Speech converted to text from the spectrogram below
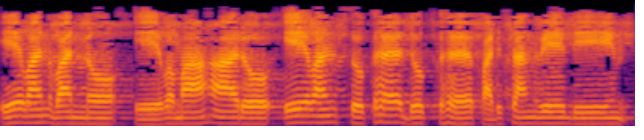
ඒවන් වන්නෝ ඒවමාහාරෝ ඒවන් සුඛ දුක්ඛ පටිසංවේදී.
